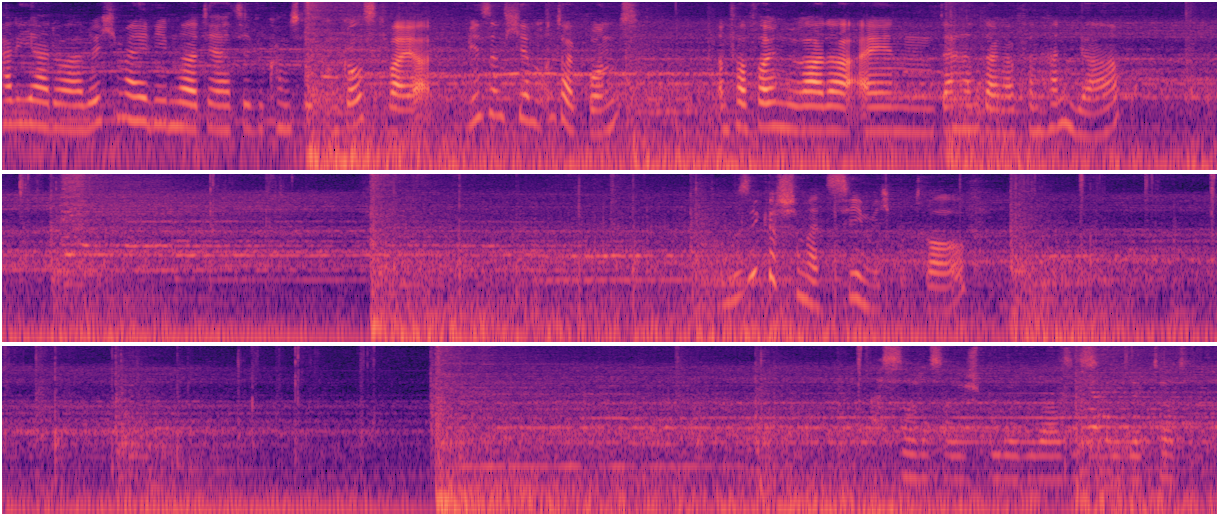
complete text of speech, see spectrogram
Hallihallo, Hallöchen, meine lieben Leute, herzlich willkommen zurück in Ghostwire. Wir sind hier im Untergrund und verfolgen gerade einen der Handlanger von Hanya. Die Musik ist schon mal ziemlich gut drauf. Achso, das war die Spule, da sich so bewegt hat.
